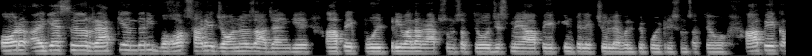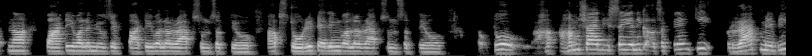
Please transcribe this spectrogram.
और आई गेस रैप के अंदर ही बहुत सारे जॉनर्स आ जाएँगे। आप एक पोइट्री वाला रैप सुन सकते हो, जिसमें आप एक इंटेलेक्चुअल लेवल पे पोइट्री सुन सकते हो। आप एक अपना पार्टी वाला म्यूज़िक पार्टी वाला रैप सुन सकते हो। आप स्टोरी टेलिंग वाला रैप सुन सकते हो। तो हम शायद इससे ये निकाल सकते हैं कि रैप में भी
